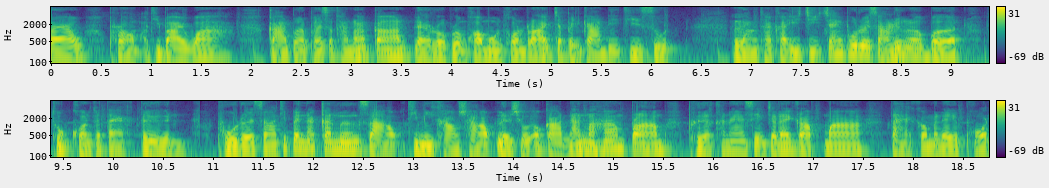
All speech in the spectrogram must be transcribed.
แล้ว พร้อมอธิบายว่า การเปิดเผยสถานการณ์ และรวบรวมข้อมูลคนร้ายจะเป็นการดีที่สุด หลังทาคาอิจิแจ้งผู้โดยสารเรื่องระเบิด ทุกคนก็แตกตื่น ผู้โดยสารที่เป็นนักการเมืองสาวที่มีข่าวเช้าเลยฉวยโอกาสนั้นมาห้ามปราม เพื่อคะแนนเสียงจะได้กลับมา แต่ก็ไม่ได้ผล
